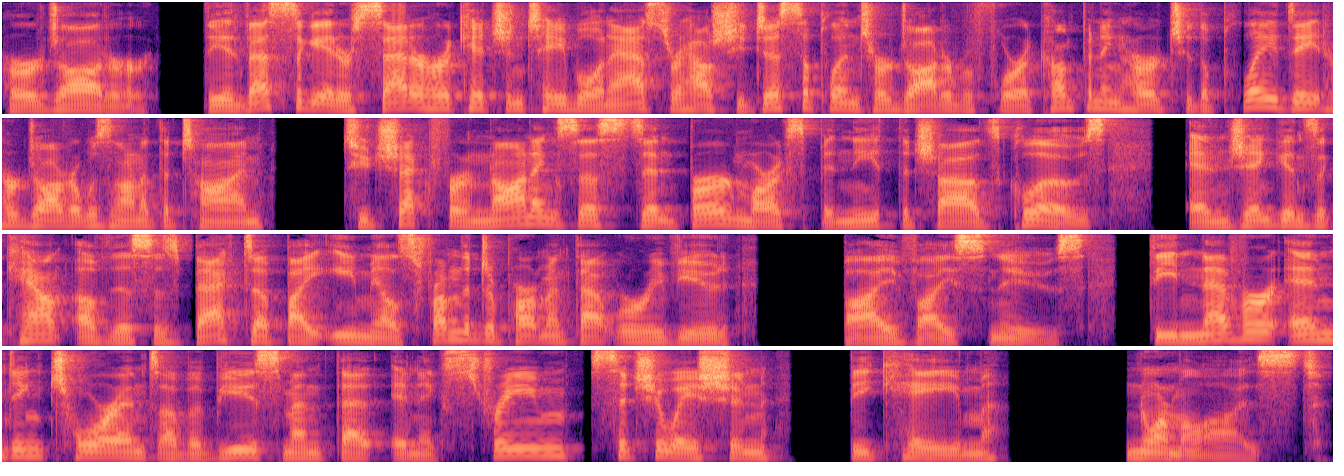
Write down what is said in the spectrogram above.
her daughter. The investigator sat at her kitchen table and asked her how she disciplined her daughter before accompanying her to the play date her daughter was on at the time to check for non existent burn marks beneath the child's clothes. And Jenkins' account of this is backed up by emails from the department that were reviewed by Vice News. The never ending torrent of abuse meant that an extreme situation became normalized.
